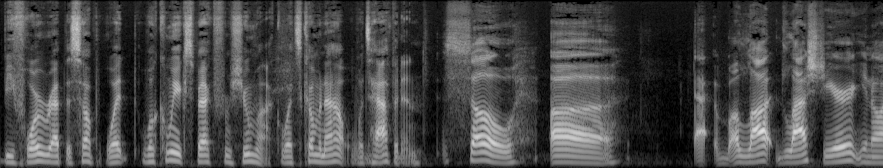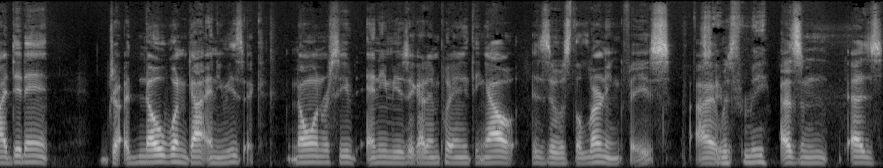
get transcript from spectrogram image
before we wrap this up, what what can we expect from Shumaq? What's coming out? What's happening? So, uh, a lot last year, you know, I didn't. No one got any music. No one received any music. I didn't put anything out. As it was the learning phase. I was for me. as an as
